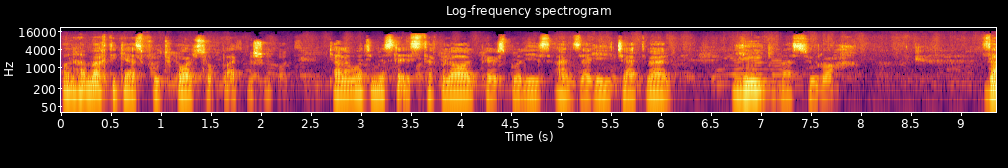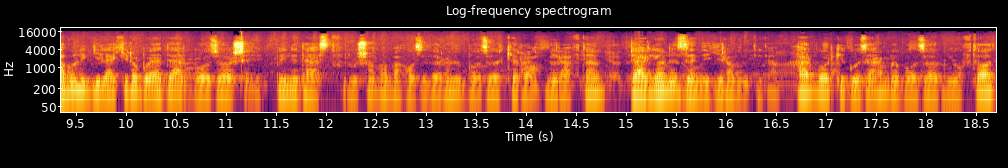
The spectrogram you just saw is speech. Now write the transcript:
آن هم وقتی که از فوتبال صحبت می شد. کلماتی مثل استقلال، پرسپولیس، انزلی، جدول، لیگ و سوراخ. زبان گیلکی را باید در بازار شنید. بین دست فروشان و مغازهداران بازار که راه می رفتم جریان زندگی را می دیدم. هر بار که گذرم به بازار می افتاد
